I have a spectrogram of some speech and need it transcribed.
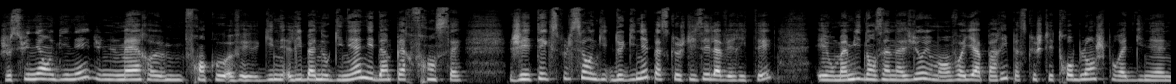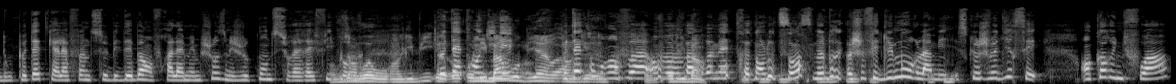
je suis née en Guinée d'une mère euh, franco euh, libano-guinéenne et d'un père français. J'ai été expulsée en, de Guinée parce que je disais la vérité et on m'a mis dans un avion et on m'a envoyé à Paris parce que j'étais trop blanche pour être guinéenne. Donc peut-être qu'à la fin de ce débat on fera la même chose, mais je compte sur RFI. On vous envoie où? En Libye, euh, peut-être en Liban Guinée. ou bien peut-être on me renvoie, on va me remettre dans l'autre sens. Mais je fais de l'humour là, mais ce que je veux dire c'est encore une fois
